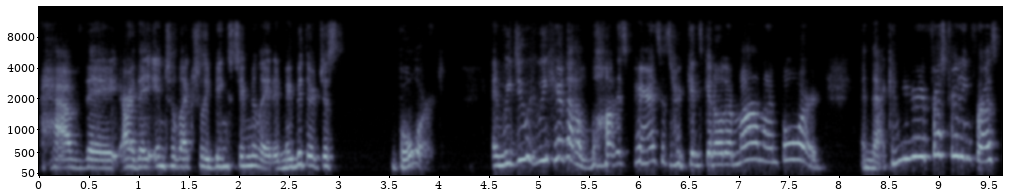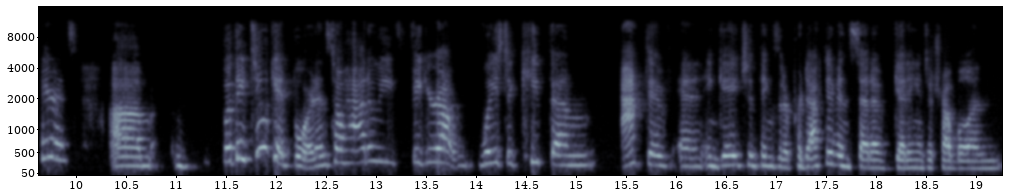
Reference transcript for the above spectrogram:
have they? Are they intellectually being stimulated? Maybe they're just bored. And we do we hear that a lot as parents as our kids get older. Mom, I'm bored, and that can be very frustrating for us parents. Um, but they do get bored, and so how do we figure out ways to keep them active and engaged in things that are productive instead of getting into trouble and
